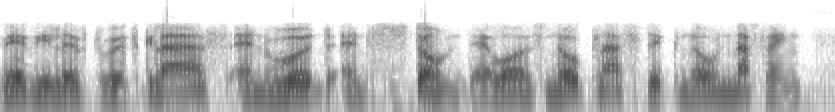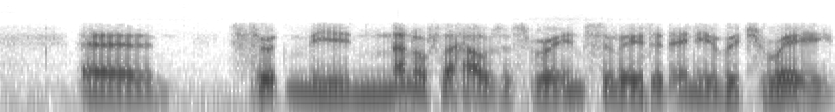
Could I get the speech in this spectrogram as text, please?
where we lived with glass and wood and stone. There was no plastic, no nothing. Uh, certainly none of the houses were insulated any which way.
